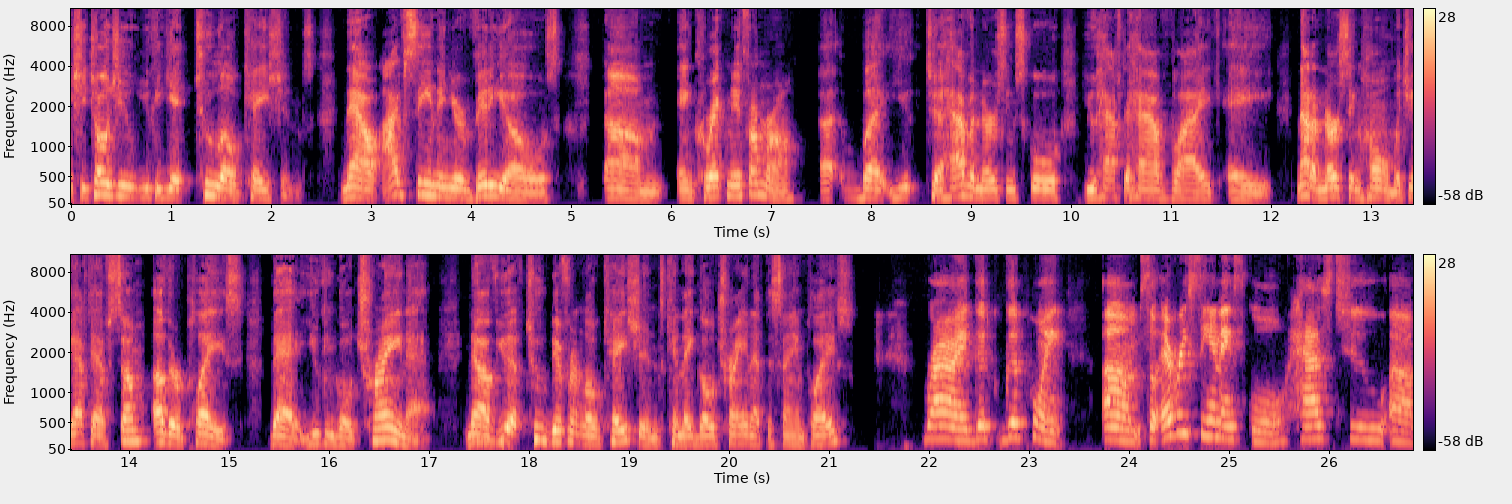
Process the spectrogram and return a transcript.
she told you you could get two locations. Now I've seen in your videos, um, and correct me if I'm wrong uh, but you to have a nursing school you have to have like a not a nursing home but you have to have some other place that you can go train at. Now mm-hmm. if you have two different locations can they go train at the same place? Right. Good good point. Um, so every CNA school has to uh,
